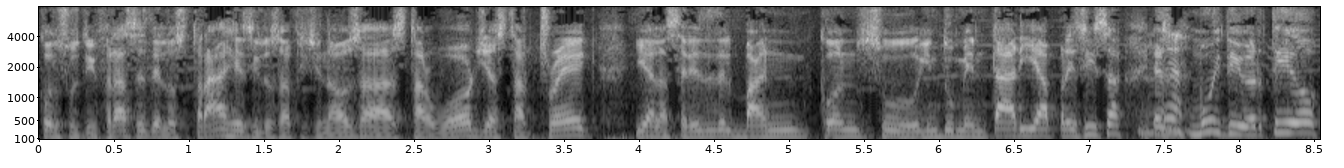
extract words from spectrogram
con sus disfraces de los trajes y los aficionados a Star Wars y a Star Trek y a las series del van con su indumentaria precisa. Es muy divertido,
